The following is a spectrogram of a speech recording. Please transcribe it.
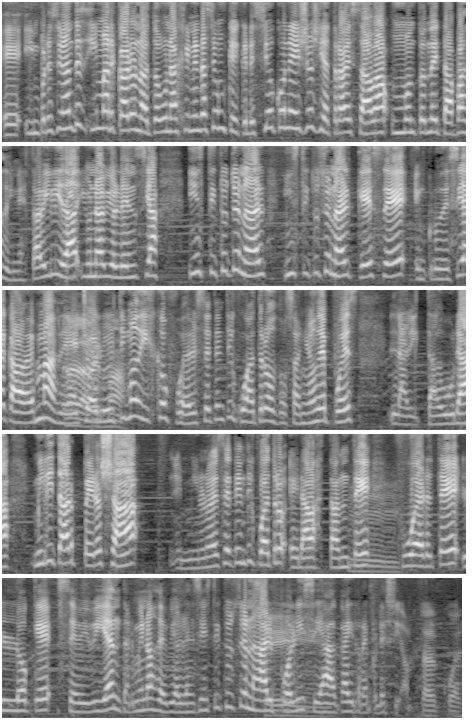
eh, impresionantes y marcaron a toda una generación que creció con ellos y atravesaba un montón de etapas de inestabilidad y una violencia institucional, institucional que se encrudecía cada vez más. De Cada hecho, el más. último disco fue del 74, dos años después, la dictadura militar, pero ya en 1974 era bastante Mm. fuerte lo que se vivía en términos de violencia institucional, Sí. policíaca y represión. Tal cual.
